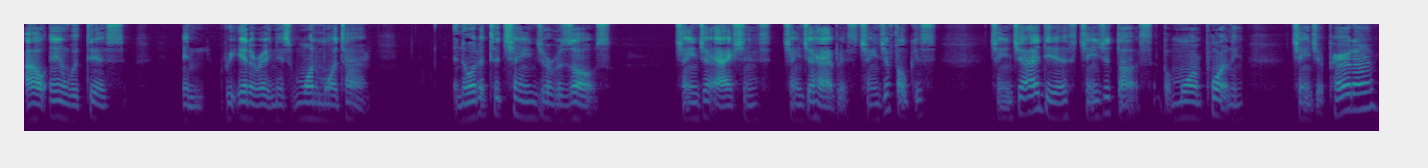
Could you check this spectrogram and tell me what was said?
I'll end with this and reiterating this one more time. In order to change your results, change your actions, change your habits, change your focus, Change your ideas, change your thoughts, but more importantly, change your paradigm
